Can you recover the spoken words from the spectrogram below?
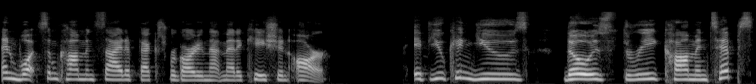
and what some common side effects regarding that medication are. If you can use those three common tips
